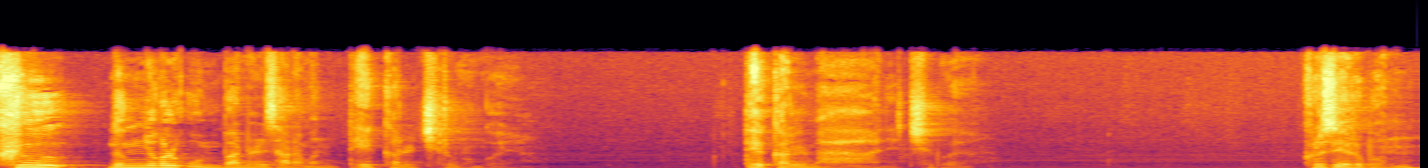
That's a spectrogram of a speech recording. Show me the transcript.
그 능력을 운반할 사람은 대가를 치르는 거예요. 대가를 많이 치러요. 그래서 여러분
